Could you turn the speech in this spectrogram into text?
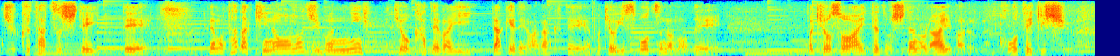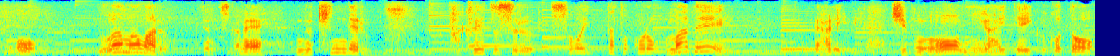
熟達していってでもただ昨日の自分に今日勝てばいいだけではなくてやっぱ競技スポーツなのでやっぱ競争相手としてのライバル好敵手を上回るっていうんですかね。抜きんでる。卓越する。そういったところまでやはり自分を磨いていくこと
